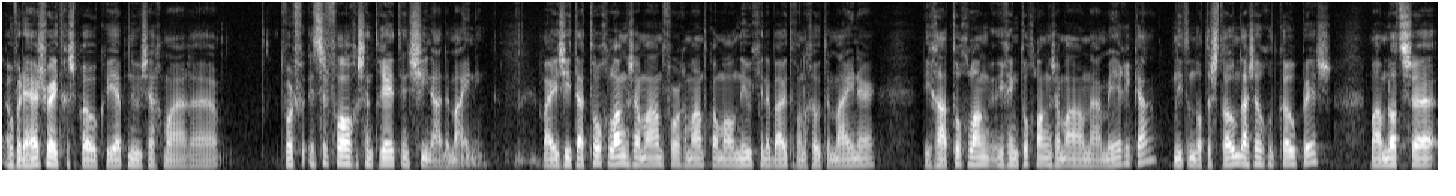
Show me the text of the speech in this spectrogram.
Over de hash rate gesproken, je hebt nu zeg maar, uh, het, wordt, het is vooral gecentreerd in China, de mining. Maar je ziet daar toch langzaamaan, vorige maand kwam al een nieuwtje naar buiten van een grote miner. Die, gaat toch lang, die ging toch langzaamaan naar Amerika. Niet omdat de stroom daar zo goedkoop is, maar omdat ze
